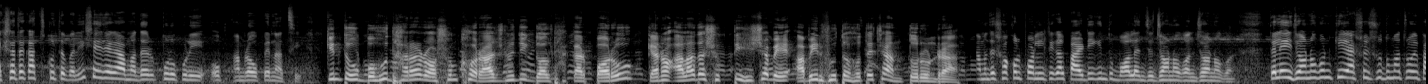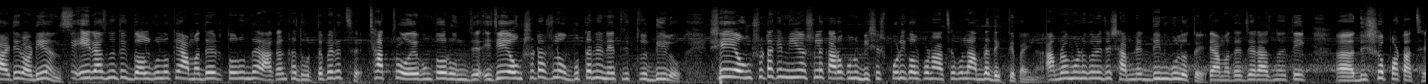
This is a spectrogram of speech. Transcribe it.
একসাথে কাজ করতে পারি সেই জায়গায় আমাদের পুরোপুরি আমরা ওপেন আছি। কিন্তু বহু ধারার অসংখ্য রাজনৈতিক দল থাকার পরও কেন আলাদা শক্তি হিসেবে আবির্ভূত হতে চান তরুণরা? আমাদের সকল পলিটিক্যাল পার্টি কিন্তু বলেন যে জনগণ জনগণ। তাহলে এই জনগণ কি আসলে শুধুমাত্র ওই পার্টির অডিয়েন্স এই রাজনৈতিক দলগুলোকে আমাদের তরুণদের আকাঙ্ক্ষা ধরতে পেরেছে? ছাত্র এবং তরুণ যে যে অংশটা আসলে অভ্যুত্থানের নেতৃত্ব দিল সেই অংশটাকে নিয়ে আসলে কারও কোনো বিশেষ পরিকল্পনা আছে বলে আমরা দেখতে পাই না। আমরা মনে করি যে সামনের দিনগুলোতে আমাদের যে রাজনৈতিক দৃশ্যপট আছে,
